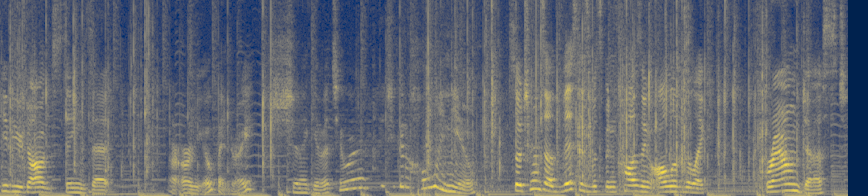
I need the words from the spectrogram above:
give your dogs things that are already opened, right? Should I give it to her? How did you get a hole in you? So it turns out this is what's been causing all of the like brown dust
